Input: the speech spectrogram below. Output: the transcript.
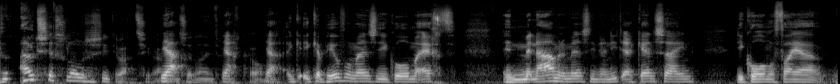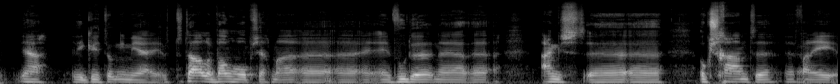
een uitzichtsloze situatie waar Ja. mensen dan in Ja, terechtkomen. ja ik, ik heb heel veel mensen die komen echt, en met name de mensen die dan niet erkend zijn, die komen van ja, ja ik weet het ook niet meer, totale wanhoop zeg maar, eh, eh, en, en woede, nou ja, eh, angst, eh, eh, ook schaamte, eh, van, hey,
